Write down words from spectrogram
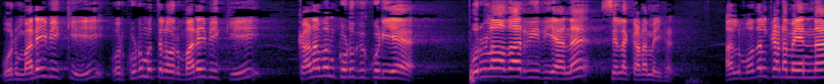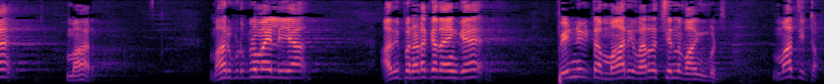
ஒரு மனைவிக்கு ஒரு குடும்பத்தில் ஒரு மனைவிக்கு கணவன் கொடுக்கக்கூடிய பொருளாதார ரீதியான சில கடமைகள். அதில் முதல் கடமை என்ன? மார். மாறு கொடுக்கணுமா இல்லையா? அது இப்ப நடக்குதா எங்க பெண்ணுகிட்ட மாறி வரச்சுன்னு வாங்கி போச்சு மாத்திட்டோம்.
